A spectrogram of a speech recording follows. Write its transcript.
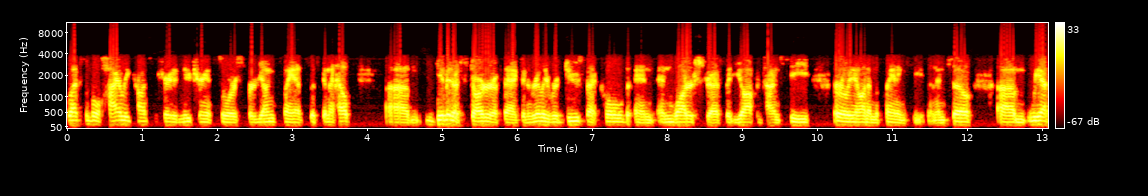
flexible, highly concentrated nutrient source for young plants that's going to help um, give it a starter effect and really reduce that cold and, and water stress that you oftentimes see early on in the planting season. And so um, we have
